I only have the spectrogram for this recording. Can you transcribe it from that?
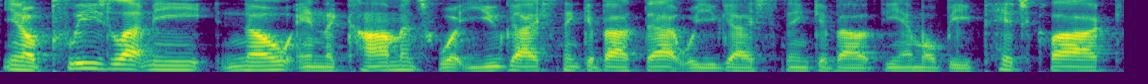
you know, please let me know in the comments what you guys think about that, what you guys think about the MLB pitch clock,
